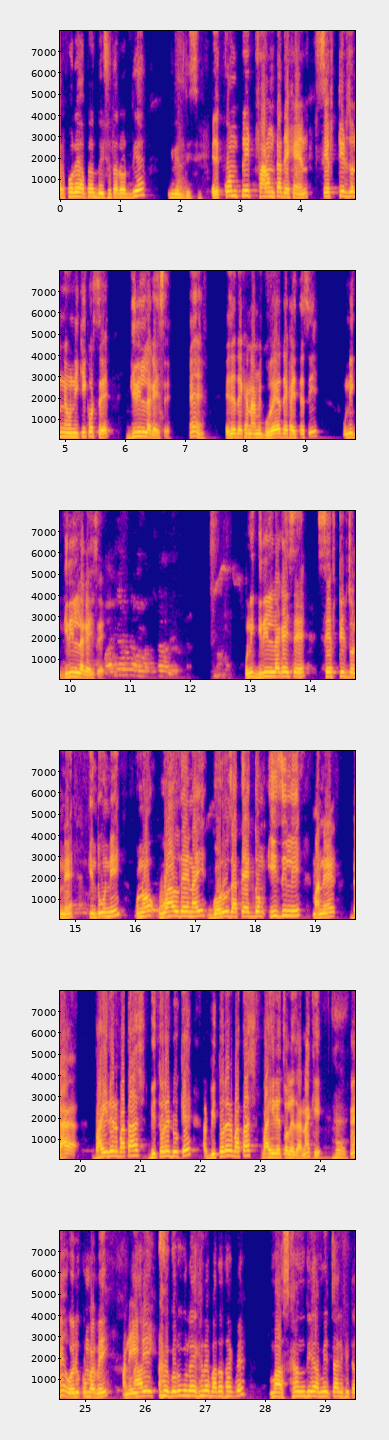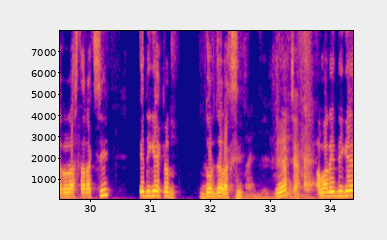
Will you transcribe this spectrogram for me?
এরপরে আপনার দুই সুতা রড দিয়ে গ্রিল দিছি। এই যে কমপ্লিট ফার্মটা দেখেন সেফটির জন্য উনি কি করছে? গ্রিল লাগাইছে। হ্যাঁ এই যে দেখেন আমি ঘুরাইয়া দেখাইতেছি উনি গ্রিল লাগাইছে। উনি গ্রিল লাগাইছে সেফটির জন্য কিন্তু উনি কোনো ওয়াল দেয় নাই। গরু যাতে একদম ইজিলি মানে বাইরের বাতাস ভিতরে ঢুকে আর ভিতরের বাতাস বাইরে চলে যায় নাকি? হ্যাঁ। হ্যাঁ ওইরকম ভাবেই মানে এইটাই গরুগুলো এখানে বাঁধা থাকবে মাঝখান দিয়ে আমি চার ফিট আরও রাস্তা রাখছি এদিকে একটা দরজা রাখছি। যে আচ্ছা। আমার এদিকে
